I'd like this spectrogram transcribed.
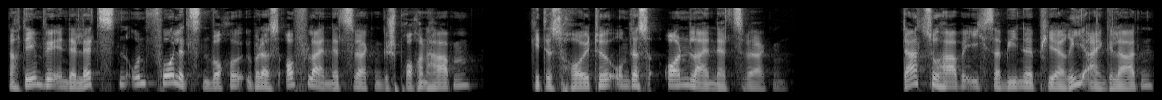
Nachdem wir in der letzten und vorletzten Woche über das Offline-Netzwerken gesprochen haben, geht es heute um das Online-Netzwerken. Dazu habe ich Sabine Pierry eingeladen,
